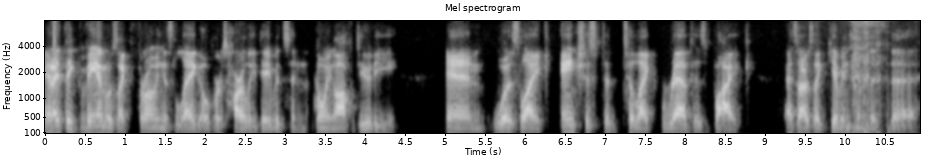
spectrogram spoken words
And I think Van was like throwing his leg over his Harley Davidson going off duty and was like anxious to to like rev his bike as I was like giving him the the,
